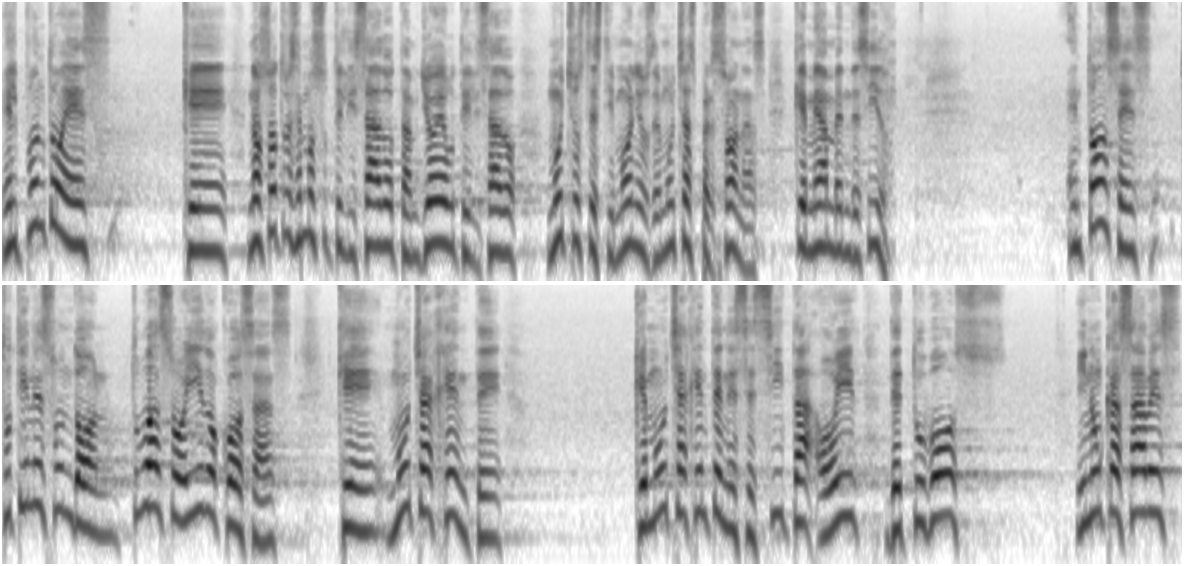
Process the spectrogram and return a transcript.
el punto es que nosotros hemos utilizado, yo he utilizado muchos testimonios de muchas personas que me han bendecido. Entonces, tú tienes un don, tú has oído cosas que mucha gente, que mucha gente necesita oír de tu voz. Y nunca sabes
